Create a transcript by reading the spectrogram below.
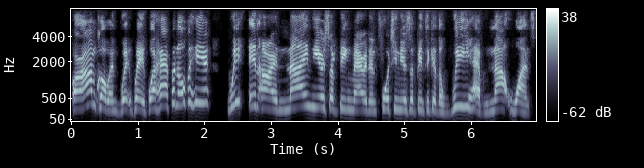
or I'm going, wait, wait, what happened over here? We, in our nine years of being married and 14 years of being together, we have not once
